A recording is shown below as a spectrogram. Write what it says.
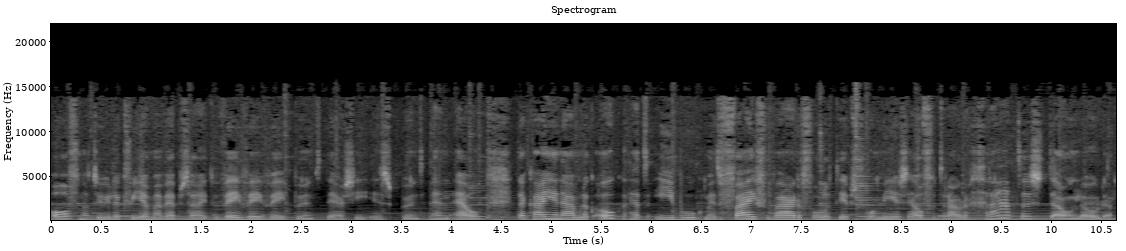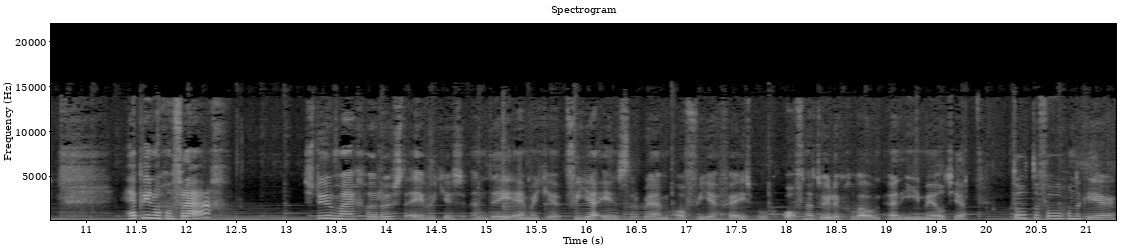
Of natuurlijk via mijn website www.dercyis.nl. Daar kan je namelijk ook het e-book met 5 waardevolle tips voor meer zelfvertrouwen gratis downloaden. Heb je nog een vraag? Stuur mij gerust eventjes een DM'tje via Instagram of via Facebook of natuurlijk gewoon een e-mailtje. Tot de volgende keer.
